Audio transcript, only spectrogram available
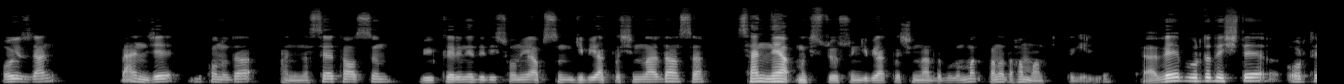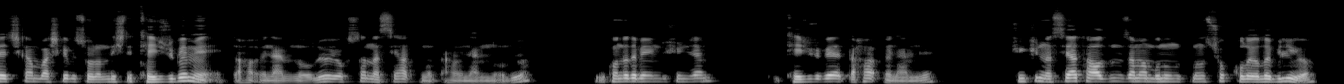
o yüzden bence bu konuda hani nasihat alsın, büyükleri ne dediyse onu yapsın gibi yaklaşımlardansa sen ne yapmak istiyorsun gibi yaklaşımlarda bulunmak bana daha mantıklı geliyor. Ee, ve burada da işte ortaya çıkan başka bir sorun da işte tecrübe mi daha önemli oluyor yoksa nasihat mı daha önemli oluyor? Bu konuda da benim düşüncem tecrübe daha önemli. Çünkü nasihat aldığınız zaman bunu unutmanız çok kolay olabiliyor.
